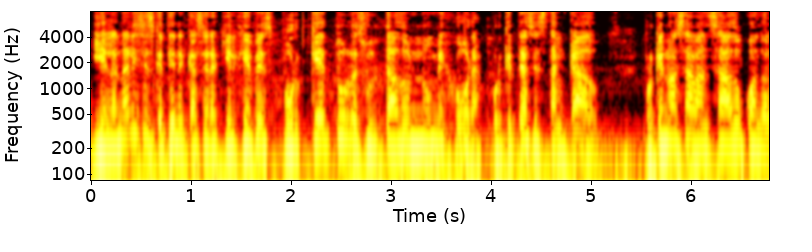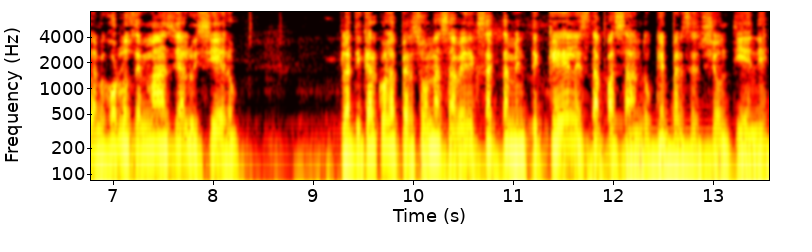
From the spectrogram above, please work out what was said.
Y el análisis que tiene que hacer aquí el jefe es por qué tu resultado no mejora, por qué te has estancado. ¿Por qué no has avanzado cuando a lo mejor los demás ya lo hicieron? Platicar con la persona, saber exactamente qué le está pasando, qué percepción tiene.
